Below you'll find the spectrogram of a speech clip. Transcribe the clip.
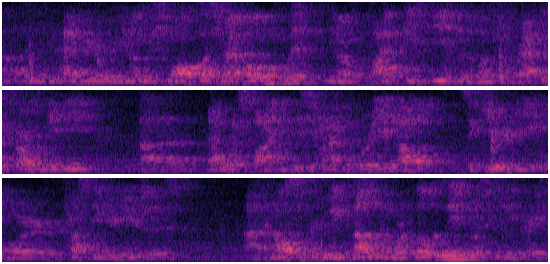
Uh, you have your, you know, your small cluster at home with, you know, five PCs with a bunch of graphics cards. Maybe uh, that works fine because you don't have to worry about security or trusting your users. Uh, and also for doing development work locally, it works really great.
